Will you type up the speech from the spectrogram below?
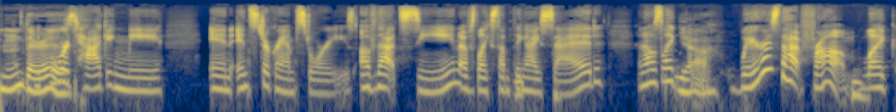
hmm there people is. were tagging me in Instagram stories of that scene of like something I said, and I was like, yeah. "Where is that from?" Like,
